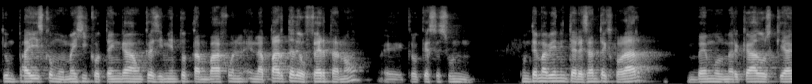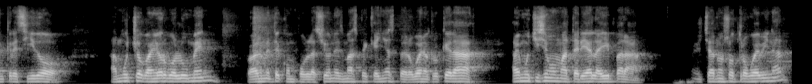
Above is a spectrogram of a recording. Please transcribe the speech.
que un país como México tenga un crecimiento tan bajo en, la parte de oferta, ¿no? Eh, creo que ese es un, un, tema bien interesante a explorar. Vemos mercados que han crecido a mucho mayor volumen, probablemente con poblaciones más pequeñas, pero bueno, creo que da, hay muchísimo material ahí para echarnos otro webinar.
